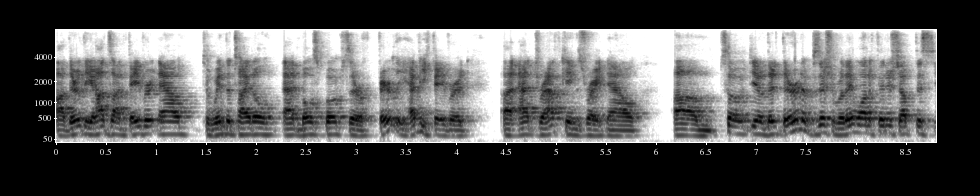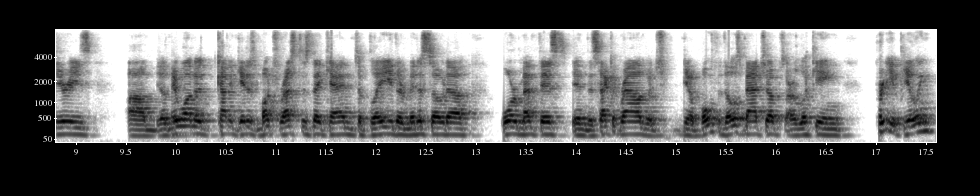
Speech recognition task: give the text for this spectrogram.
Uh, they're the odds-on favorite now to win the title at most books. They're a fairly heavy favorite uh, at DraftKings right now. Um, so you know they're, they're, in a position where they want to finish up this series. Um, you know they want to kind of get as much rest as they can to play either Minnesota or Memphis in the second round, which you know both of those matchups are looking pretty appealing.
